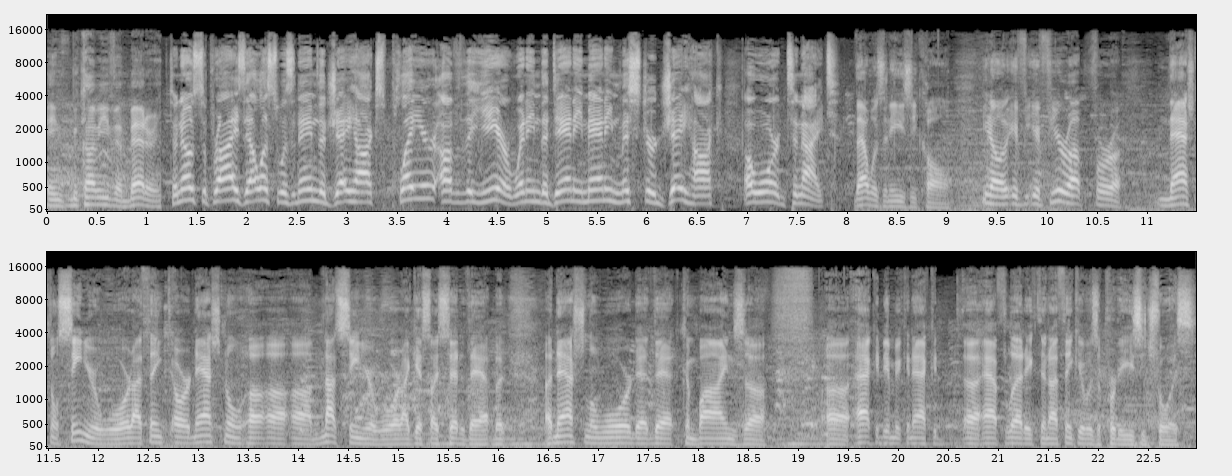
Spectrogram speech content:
and become even better. To no surprise, Ellis was named the Jayhawks Player of the Year, winning the Danny Manning Mr. Jayhawk award tonight. That was an easy call. You know, if, if you're up for a national senior award, I think, or national, uh, uh, uh, not senior award, I guess I said that, but a national award that, that combines uh, uh, academic and uh, athletic, then I think it was a pretty easy choice.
